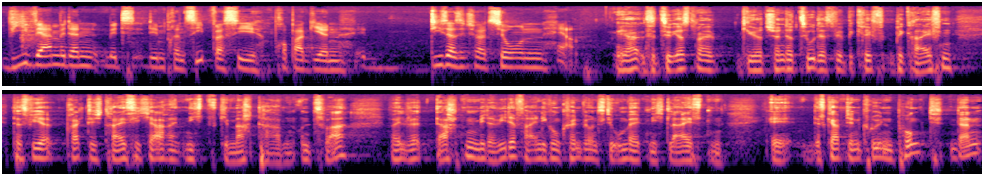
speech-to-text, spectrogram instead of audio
Wie werden wir denn mit dem Prinzip, was Sie propagieren, dieser Situation Herr? Ja, also zuerst mal gehört schon dazu, dass wir begriff, begreifen, dass wir praktisch 30 Jahre nichts gemacht haben. Und zwar, weil wir dachten, mit der Wiedervereinigung können wir uns die Umwelt nicht leisten. Äh, es gab den grünen Punkt dann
